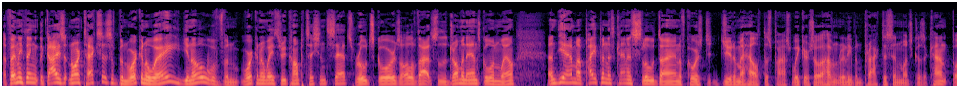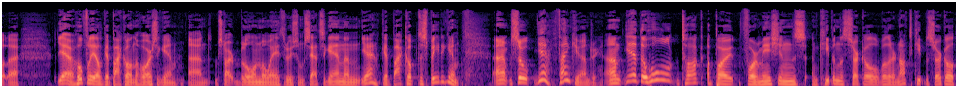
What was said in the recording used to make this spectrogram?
if anything, the guys at North Texas have been working away. You know, we've been working our way through competition sets, road scores, all of that. So the drumming end's going well. And yeah, my piping has kind of slowed down, of course, d- due to my health this past week or so. I haven't really been practicing much because I can't. But uh, yeah, hopefully I'll get back on the horse again and start blowing my way through some sets again and yeah, get back up to speed again. Um, so yeah, thank you, Andrew. And yeah, the whole talk about formations and keeping the circle, whether or not to keep the circle,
